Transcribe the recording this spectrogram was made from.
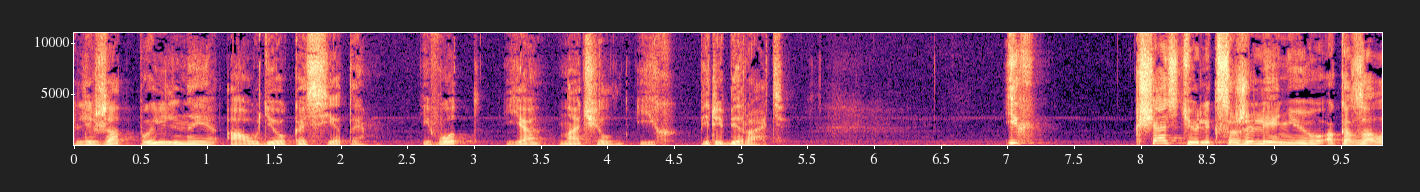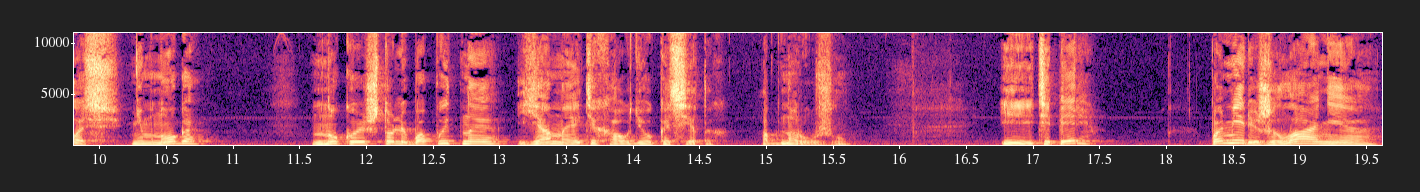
лежат пыльные аудиокассеты. И вот я начал их перебирать. К счастью или к сожалению, оказалось немного, но кое-что любопытное я на этих аудиокассетах обнаружил. И теперь, по мере желания,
